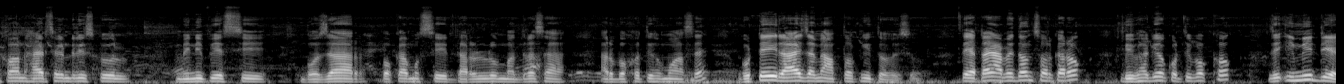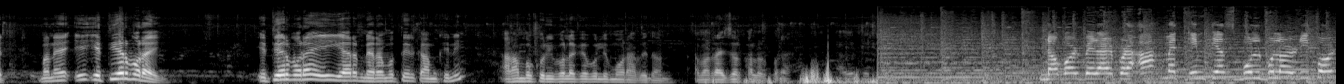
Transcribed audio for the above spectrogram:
এখন higher secondary school mini P H C বজাৰ পকা মছজিদ দাৰুল উলুম মাদ্ৰাছা আৰু বসতিসমূহ আছে। গোটেই ৰাইজ আমি আতংকিত হৈছোঁ। তো এটাই আবেদন চৰকাৰক বিভাগীয় কৰ্তৃপক্ষক যে ইমিডিয়েট মানে এই এতিয়াৰ পৰাই এতিয়াৰ পৰাই এই ইয়াৰ মেৰামতিৰ কামখিনি আৰম্ভ কৰিব লাগে বুলি মোৰ আবেদন আমাৰ ৰাইজৰ ফালৰ পৰা। নগৰবেৰাৰ পৰা আহমেদ ইমতিয়াজ বুলবুলৰ report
